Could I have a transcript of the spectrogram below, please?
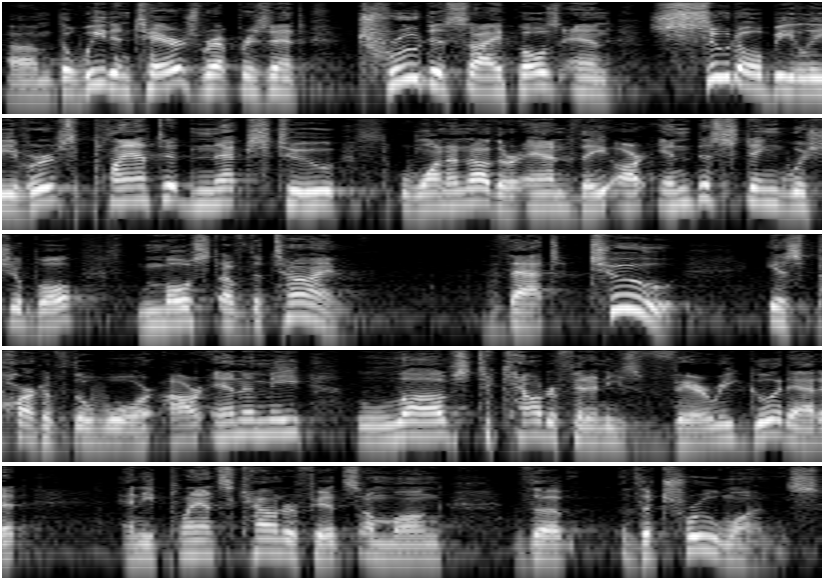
Um, the wheat and tares represent true disciples and pseudo believers planted next to one another, and they are indistinguishable most of the time. That too is part of the war. Our enemy loves to counterfeit, and he's very good at it, and he plants counterfeits among the, the true ones.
